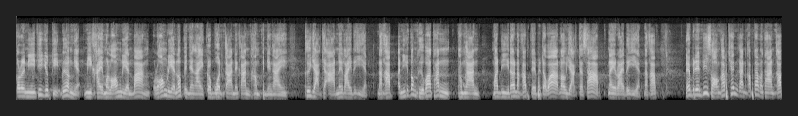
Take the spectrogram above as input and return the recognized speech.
กรณีที่ยุติเรื่องเนี่ยมีใครมาร้องเรียนบ้าง ร้องเรียนแล้วเป็นยังไง กระบวนการในการทำเป็นยังไง คืออยากจะอ่านในรายละเอียดนะครับ อันนี้ก็ต้องถือว่าท่านทำงานมาดีแล้วนะครับ แต่แต่ว่าเราอยากจะทราบในรายละเอียดนะครับ ในประเด็นที่สองครับ เช่นกันครับท่านประธานครับ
